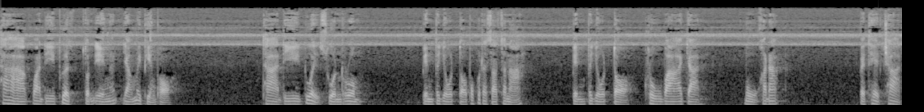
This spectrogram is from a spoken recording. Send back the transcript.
ถ้าหากว่าดีเพื่อตนเองนั้นยังไม่เพียงพอ ถ้าดีด้วยส่วนรวม เป็นประโยชน์ต่อพระพุทธศาสนา เป็นประโยชน์ต่อครูบาอาจารย์ หมู่คณะ ประเทศชาติ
